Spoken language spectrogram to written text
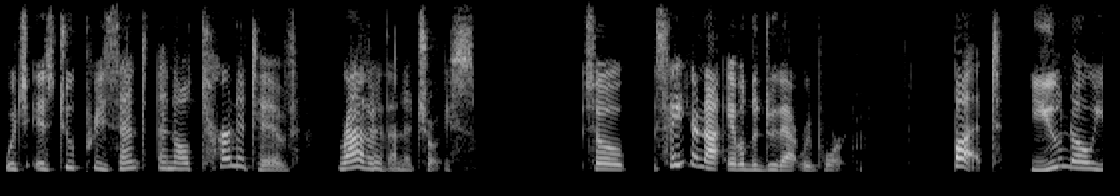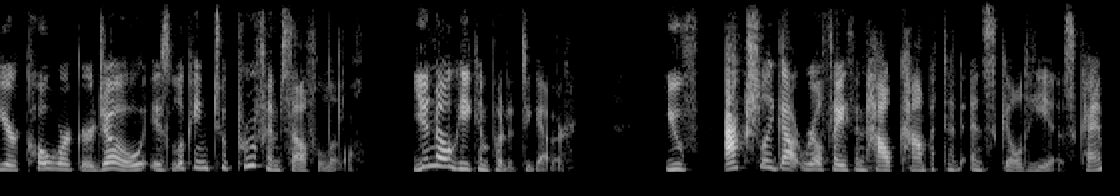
which is to present an alternative rather than a choice. So, say you're not able to do that report, but you know your coworker Joe is looking to prove himself a little. You know he can put it together. You've actually got real faith in how competent and skilled he is, okay?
